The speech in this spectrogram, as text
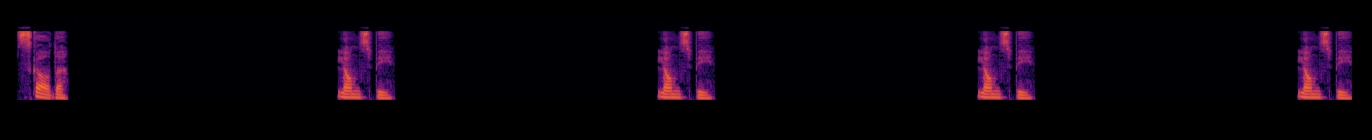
Skade. Landsby. Landsby. Landsby. Landsby.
